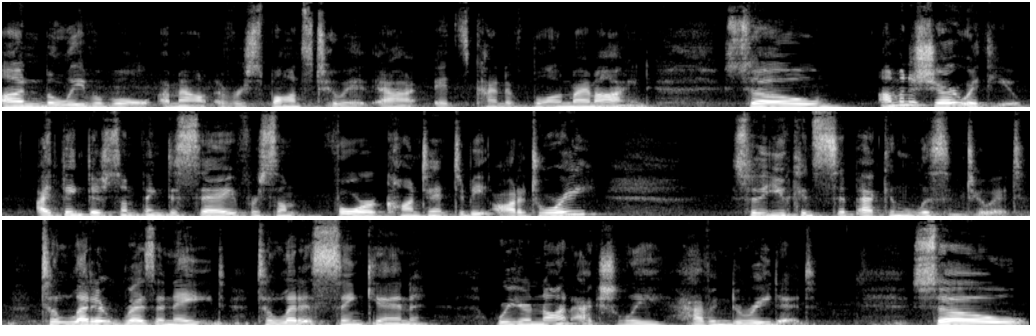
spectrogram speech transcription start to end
unbelievable amount of response to it. Uh, it's kind of blown my mind. So I'm going to share it with you. I think there's something to say for some for content to be auditory so that you can sit back and listen to it, to let it resonate, to let it sink in where you're not actually having to read it. So,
